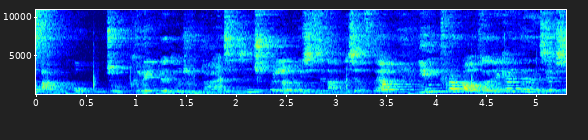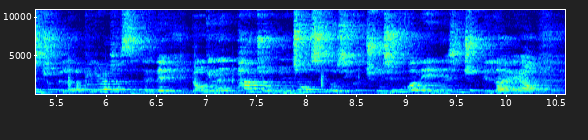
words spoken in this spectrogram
방도 많고 좀 금액대도 좀 낮은 신축 빌라 보시진 않으셨어요? 인프라가 우선 해결되는 지역 신축 빌라가 필요하셨을 텐데 여기는 파주 문정 신도시 그 중심권에 있는 신축 빌라예요.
